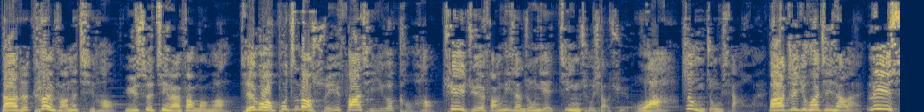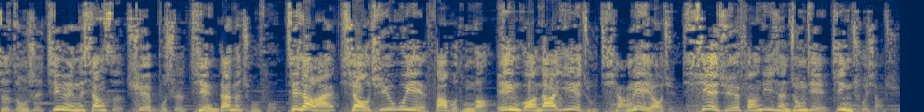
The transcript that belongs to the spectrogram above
打着看房的旗号，于是进来发广告，结果不知道谁发起一个口号，拒绝房地产中介进出小区，哇，正中下怀。把这句话记下来，历史总是惊人的相似，却不是简单的重复。接下来，小区物业发布通告，应广大业主强烈要求，谢绝房地产中介进出小区。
